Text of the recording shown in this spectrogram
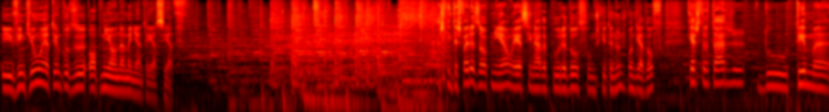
e 21 é tempo de opinião na manhã TSF. Quintas-feiras, a opinião é assinada por Adolfo Mosquita Nunes. Bom dia, Adolfo. Queres tratar do tema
